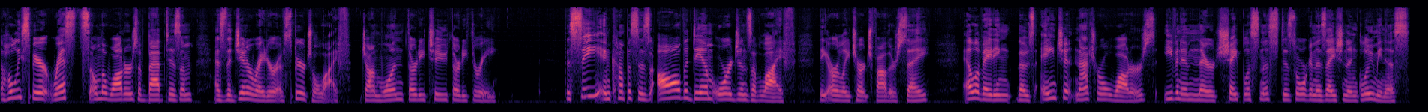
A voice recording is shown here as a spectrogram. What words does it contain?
the Holy Spirit rests on the waters of baptism as the generator of spiritual life. John 1 32 33. The sea encompasses all the dim origins of life the early church fathers say, elevating those ancient natural waters, even in their shapelessness, disorganization, and gloominess,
